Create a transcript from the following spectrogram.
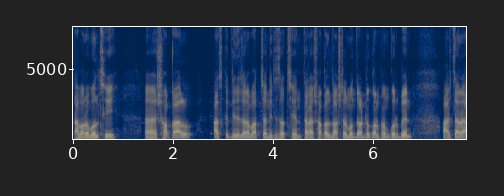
আবারও বলছি সকাল, আজকের দিনে যারা বাচ্চা নিতে চাচ্ছেন, তারা সকাল দশটার মধ্যে অর্ডার কনফার্ম করবেন। আর যারা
